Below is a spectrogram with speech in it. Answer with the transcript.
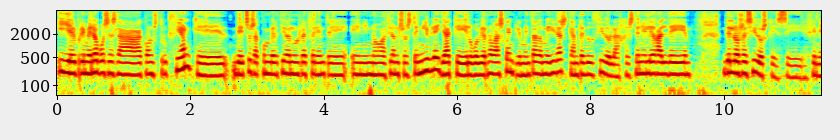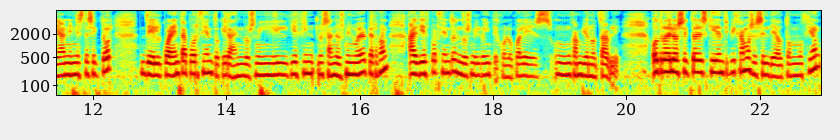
Y el primero pues es la construcción que de hecho se ha convertido en un referente en innovación sostenible, ya que el Gobierno vasco ha implementado medidas que han reducido la gestión ilegal de, los residuos que se generan en este sector del 40% que era en, 2010, en 2009 perdón, al 10% en 2020, con lo cual es un cambio notable. Otro de los sectores que identificamos es el de automoción,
